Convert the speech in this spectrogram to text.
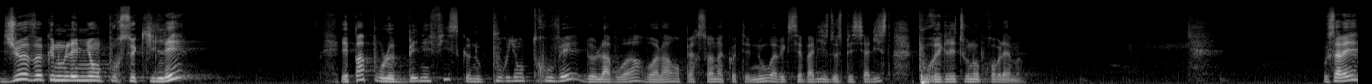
Dieu veut que nous l'aimions pour ce qu'il est et pas pour le bénéfice que nous pourrions trouver de l'avoir voilà, en personne à côté de nous avec ses valises de spécialistes pour régler tous nos problèmes. Vous savez,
